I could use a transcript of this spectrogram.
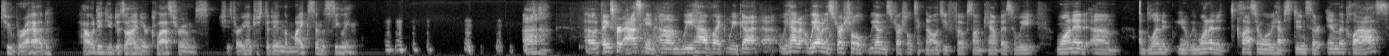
to Brad. How did you design your classrooms? She's very interested in the mics in the ceiling. Uh, oh, thanks for asking. Um, we have like we got uh, we had we have an instructional we have instructional technology folks on campus. and We wanted um, a blended. You know, we wanted a classroom where we have students that are in the class,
